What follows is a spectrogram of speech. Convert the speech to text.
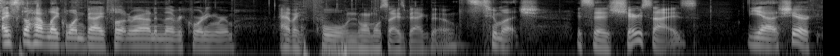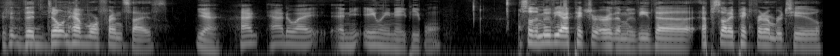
I still have like one bag floating around in the recording room. I have a full normal size bag though. It's too much. It says share size. Yeah, share. The don't have more friend size. Yeah. How how do I any alienate people? So the movie I picked, or the movie, the episode I picked for number two,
